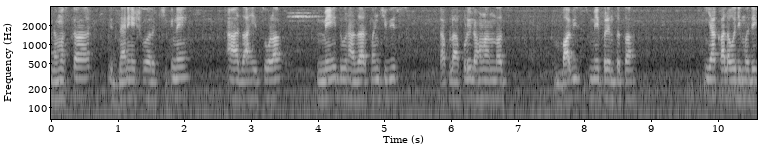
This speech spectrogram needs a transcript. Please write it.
नमस्कार ज्ञानेश्वर चिकणे आज आहे सोळा मे दोन हजार पंचवीस. आपला पुढील हवामान अंदाज बावीस मेपर्यंतचा या कालावधीमध्ये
